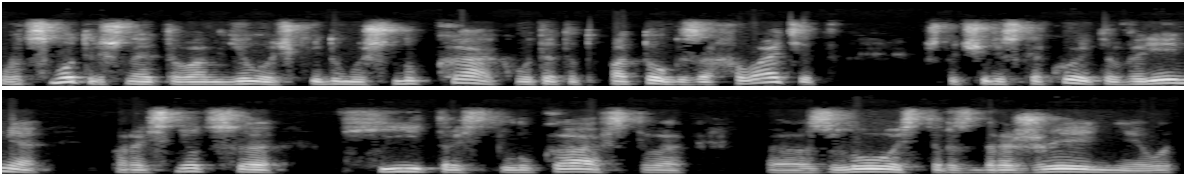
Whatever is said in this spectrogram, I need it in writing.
Вот смотришь на этого ангелочка и думаешь, ну как вот этот поток захватит, что через какое-то время проснется хитрость, лукавство, э, злость, раздражение. Вот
